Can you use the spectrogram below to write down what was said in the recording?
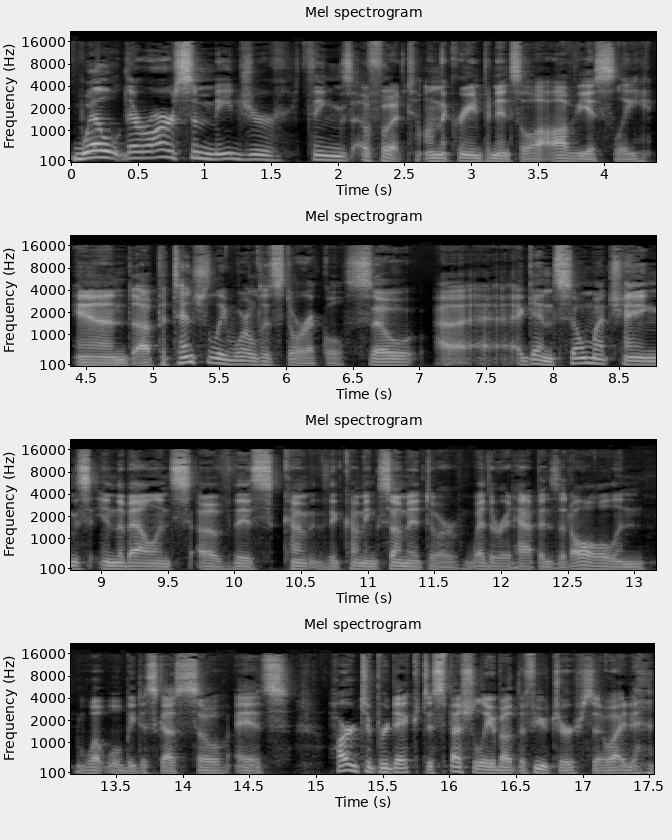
Well, there are some major things afoot on the Korean Peninsula, obviously, and uh, potentially world historical. So, uh, again, so much hangs in the balance of this com- the coming summit, or whether it happens at all, and what will be discussed. So, it's hard to predict, especially about the future. So, I,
